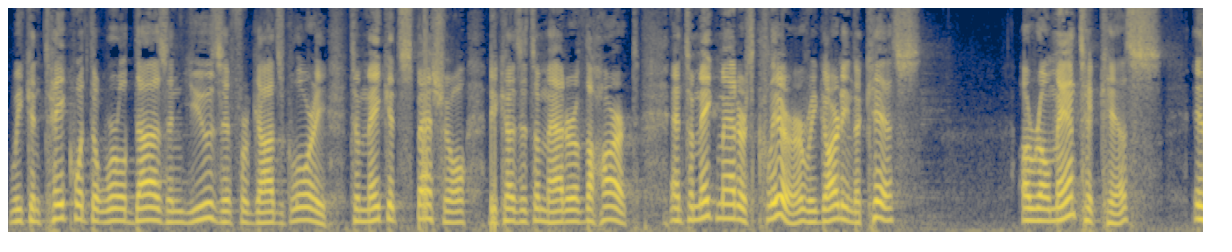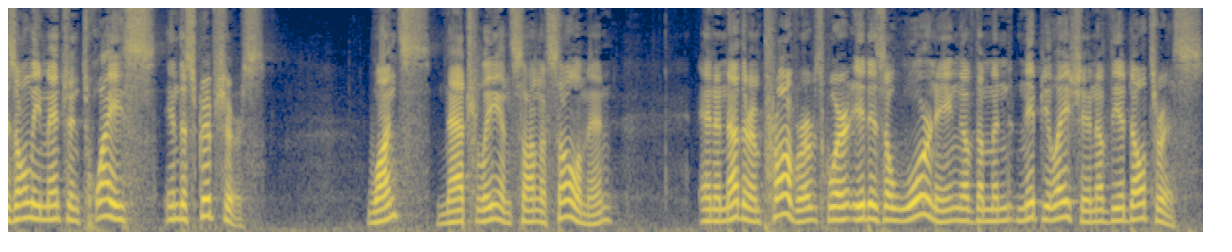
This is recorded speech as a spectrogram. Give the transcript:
We can take what the world does and use it for God's glory, to make it special because it's a matter of the heart. And to make matters clearer regarding the kiss, a romantic kiss is only mentioned twice in the scriptures. Once, naturally, in Song of Solomon, and another in Proverbs, where it is a warning of the manipulation of the adulteress.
